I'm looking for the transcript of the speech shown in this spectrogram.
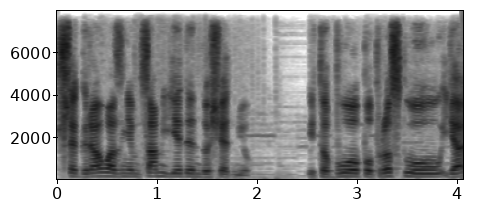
przegrała z Niemcami 1 do 7. I to było po prostu. Ja,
